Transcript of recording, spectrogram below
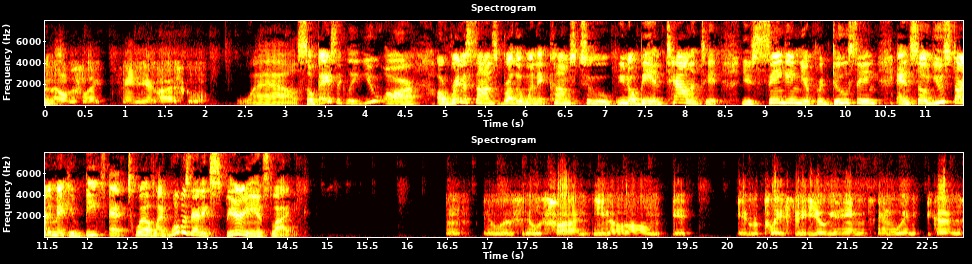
and that was like senior year of high school. Wow. So basically, you are a renaissance brother when it comes to, you know, being talented. You're singing, you're producing, and so you started making beats at 12. Like, what was that experience like? Hmm. It was it was fun, you know. Um, it it replaced video games in a way because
